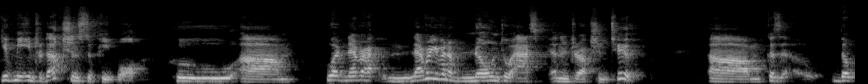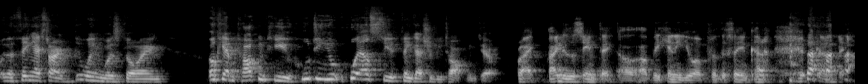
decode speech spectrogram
give me introductions to people who um, who had never never even have known to ask an introduction to. Because um, the the thing I started doing was going okay, I'm talking to you. Who do you? Who else do you think I should be talking to? Right. I do the same thing. I'll, I'll be hitting you up for the same kind of, kind of thing.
